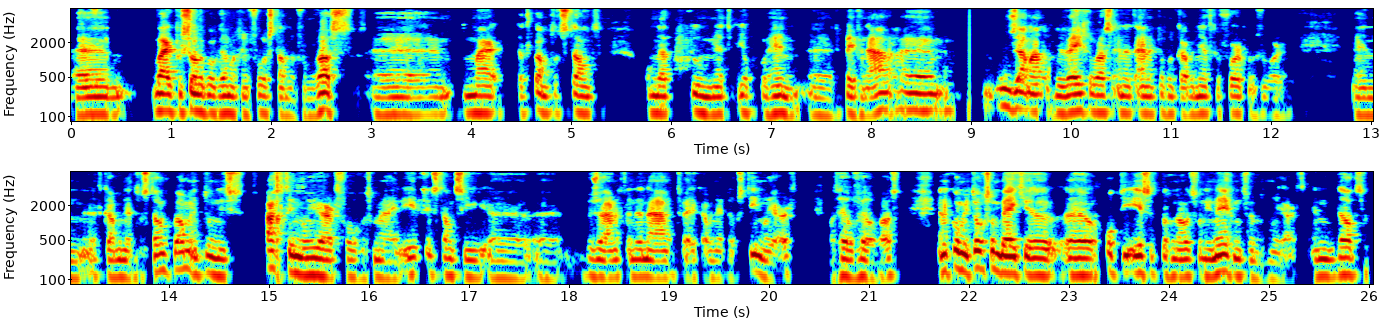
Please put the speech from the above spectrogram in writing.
ehm, waar ik persoonlijk ook helemaal geen voorstander van was. Ehm, maar dat kwam tot stand omdat toen met Job Cohen uh, de PvdA ehm, moeizaam aan het bewegen was en uiteindelijk toch een kabinet gevormd moest worden. En het kabinet tot stand kwam. En toen is 18 miljard volgens mij in eerste instantie uh, bezuinigd en daarna het tweede kabinet nog eens 10 miljard wat heel veel was. En dan kom je toch zo'n beetje op die eerste prognose van die 29 miljard. En dat,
